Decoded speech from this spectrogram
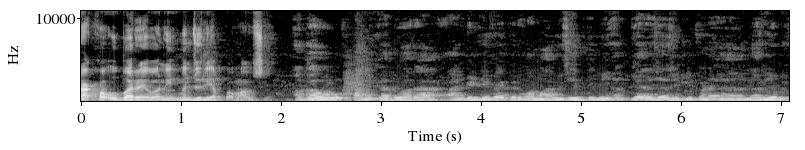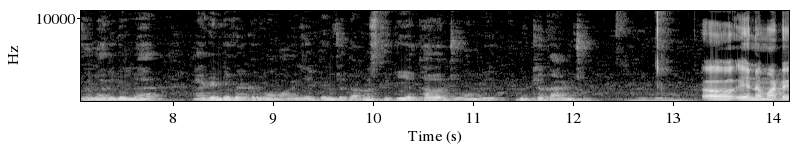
રાખવા ઊભા રહેવાની મંજૂરી આપવામાં આવશે. અગાઉ પાલિકા દ્વારા આઈડેન્ટિફાઈ કરવામાં આવી છે તેવી અગિયાર હજાર જેટલી પણ લારીઓ, લારી ગલ્લા આઈડેન્ટિફાઈ કરવામાં આવે છે. તેમ છતાં પણ સ્થિતિ યથાવત જોવા મળી મુખ્ય કારણ શું? એના માટે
